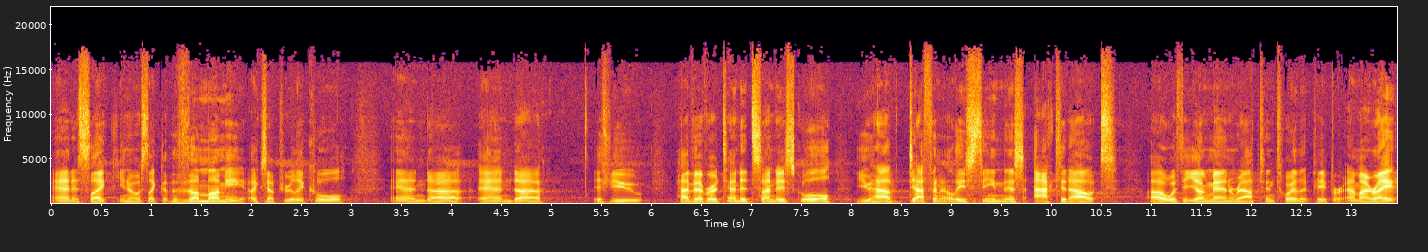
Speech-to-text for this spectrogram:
and it's like, you know, it's like the mummy, except really cool. And, uh, and uh, if you have ever attended Sunday school, you have definitely seen this acted out uh, with a young man wrapped in toilet paper. Am I right?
